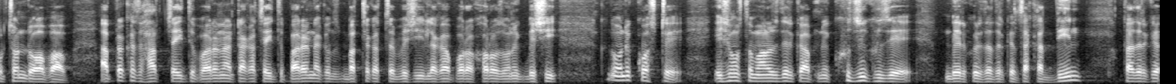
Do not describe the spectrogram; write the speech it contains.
প্রচণ্ড অভাব। আপনার কাছে হাত চাইতে পারে না, টাকা চাইতে পারে না, কিন্তু বাচ্চা কাচ্চা বেশি, লেখাপড়া খরচ অনেক বেশি, কিন্তু অনেক কষ্টে। এই সমস্ত মানুষদেরকে আপনি খুঁজে খুঁজে বের করে তাদেরকে জাকাত দিন। তাদেরকে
